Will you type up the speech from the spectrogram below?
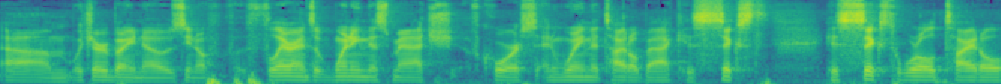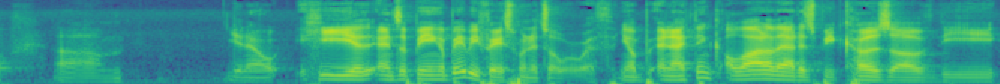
um, which everybody knows, you know, Flair ends up winning this match, of course, and winning the title back, his sixth, his sixth world title. Um, you know, he ends up being a babyface when it's over with. You know, and I think a lot of that is because of the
